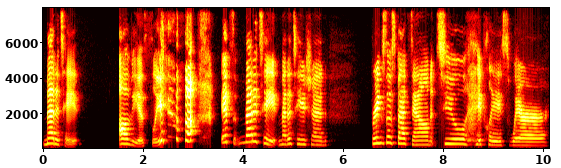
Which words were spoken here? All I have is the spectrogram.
meditate. Obviously, it's meditate. Meditation brings us back down to a place where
